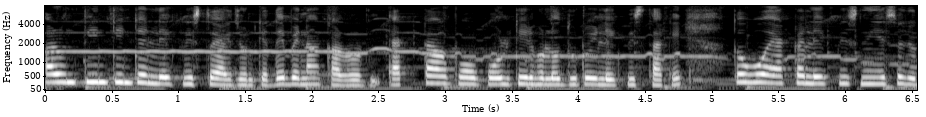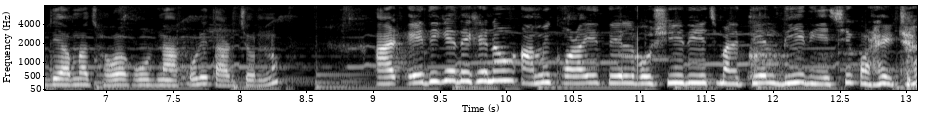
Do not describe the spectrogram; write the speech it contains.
কারণ তিন তিনটে লেগ পিস তো একজনকে দেবে না, কারণ একটা পোলট্রির হলো দুটোই লেগ পিস থাকে। তবুও একটা লেগ পিস নিয়ে এসে যদি আমরা ঝগড়া না করি তার জন্য আর এদিকে দেখে নাও, আমি কড়াইয়ে তেল বসিয়ে দিয়েছি মানে তেল দিয়ে দিয়েছি কড়াইটা।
